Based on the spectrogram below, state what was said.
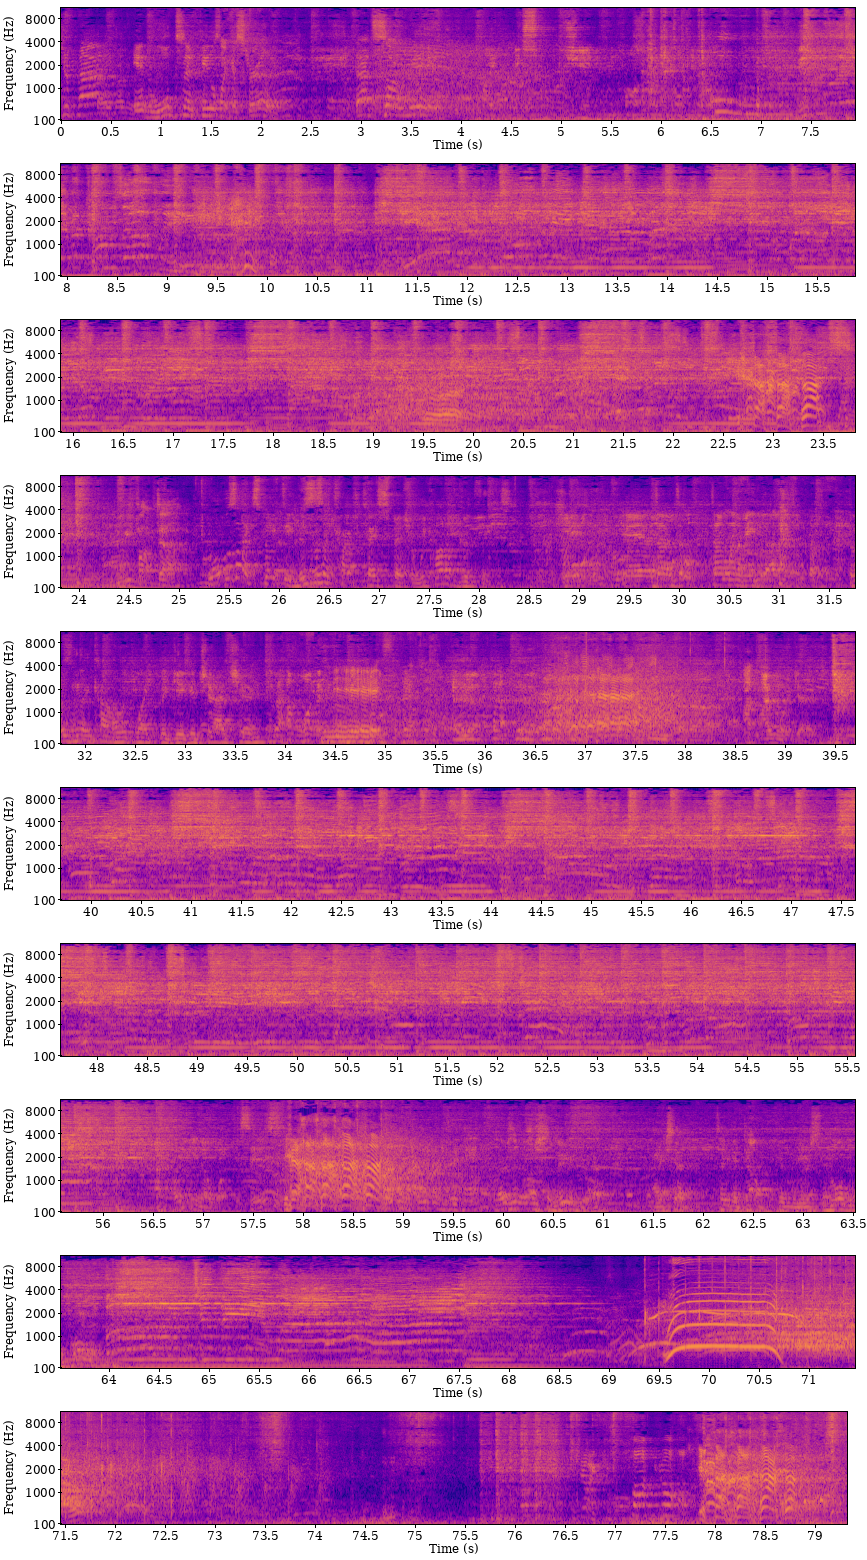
Japan, it looks and feels like Australia. That's so weird. We fucked up. What was I expecting? This is a trash taste special. We can't have good things. Yeah, yeah don't, don't, don't let him eat that. Doesn't it kind of look like the Giga Chad tune? That one. I, I won't go. Is. There isn't much to do here, except take a dump in the northern toilet. Fuck off!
